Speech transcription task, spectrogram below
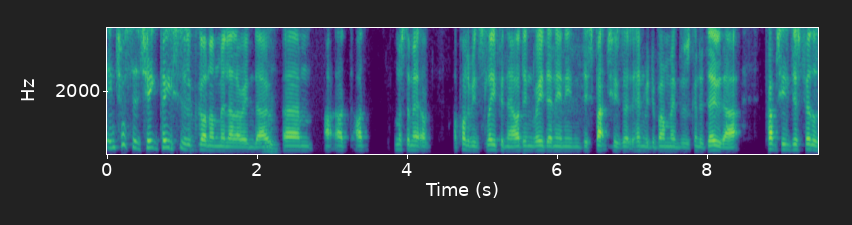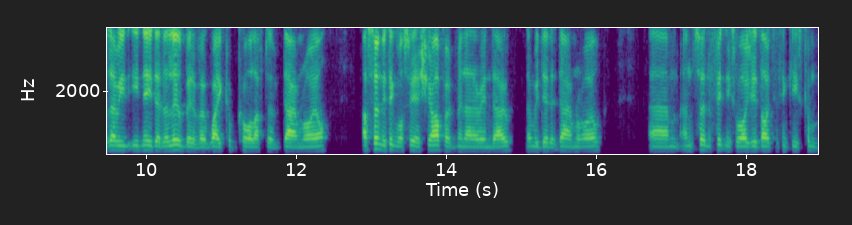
interested cheek pieces have gone on Minella Indo. Mm. Um, I, I, I, must admit, I've, I've, probably been sleeping now. I didn't read any in dispatches that Henry de Bromhead was going to do that. Perhaps he just feels as though he, he, needed a little bit of a wake up call after Down Royal. I certainly think we'll see a sharper Minella Indo than we did at Down Royal. Um, and certainly fitness wise, you'd like to think he's come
